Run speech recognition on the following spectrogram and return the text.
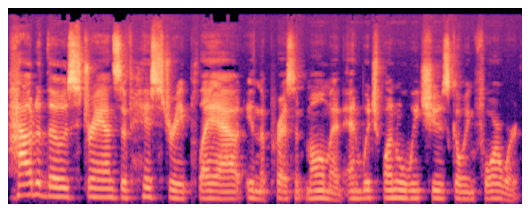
how do those strands of history play out in the present moment, and which one will we choose going forward?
